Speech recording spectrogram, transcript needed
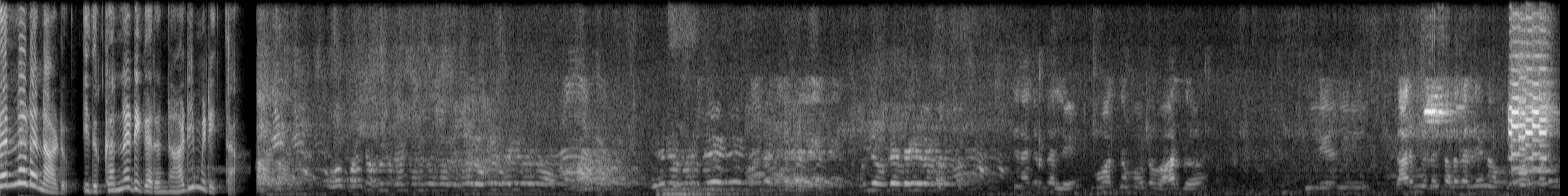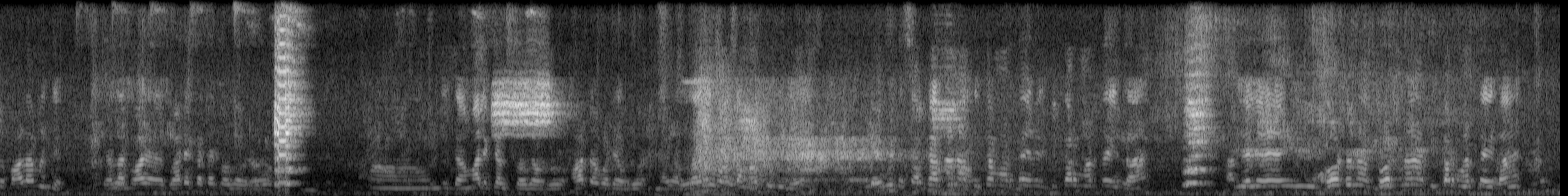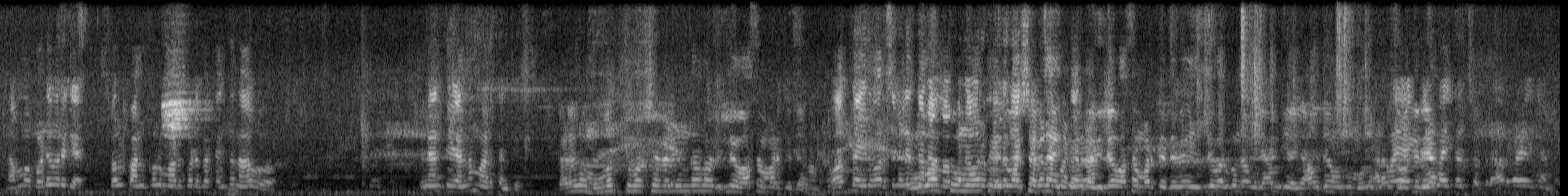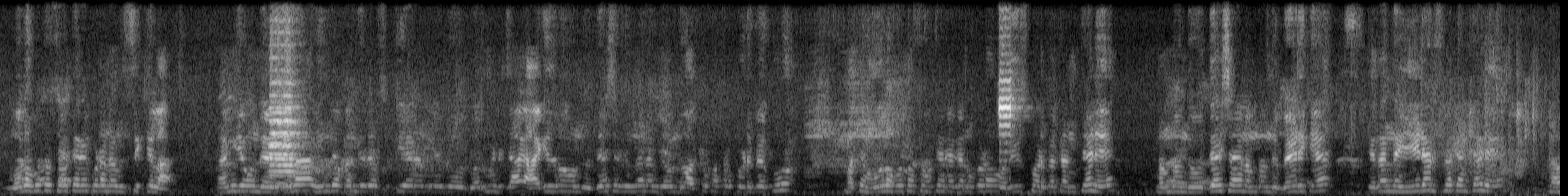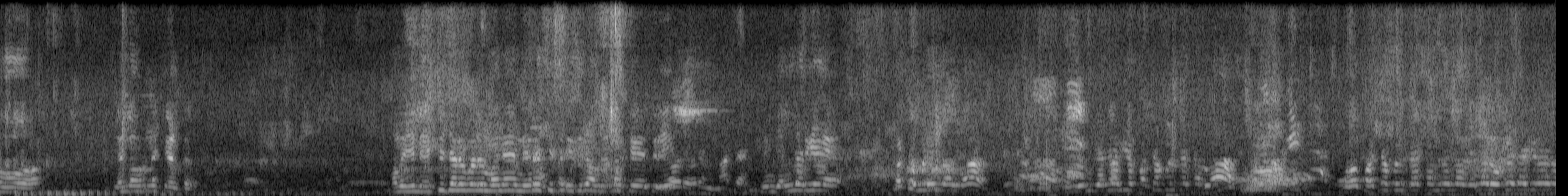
ಕನ್ನಡ ನಾಡು, ಇದು ಕನ್ನಡಿಗರ ನಾಡಿಮಿಡಿತ. ನಗರದಲ್ಲಿ ಮೂವತ್ತ್ ಮೂವತ್ತು ವಾರ್ದು ಇಲ್ಲಿ ಧಾರ್ಮಿಕ ಸ್ಥಳದಲ್ಲಿ ನಾವು ಭಾಳ ಮಂದಿ, ಎಲ್ಲ ಗ್ವಾಡೆ ಗೋಡೆ ಕಟ್ಟಕ್ಕೆ ಹೋಗೋರು ಒಂದು ದಮಾಲಿ ಕೆಲಸ ಹೋಗೋರು, ಆಟೋ ನಾವೆಲ್ಲರೂ ವಾಸ ಮಾಡ್ತಿದ್ದೀವಿ. ದಯವಿಟ್ಟು ಸರ್ಕಾರನ ನಾವು ಧಿಕ್ಕಾರ ಮಾಡ್ತಾ ಧಿಕ್ಕಾರ ಮಾಡ್ತಾ ಇಲ್ಲ ಆಮೇಲೆ ಈ ತೋಟನ ಕೋರ್ಟ್ನ ಧಿಕ್ಕಾರ ಮಾಡ್ತಾ ಇಲ್ಲ ನಮ್ಮ ಬಡವರಿಗೆ ಸ್ವಲ್ಪ ಅನುಕೂಲ ಮಾಡಿಕೊಡ್ಬೇಕಂತ ನಾವು ವಿನಂತಿಯನ್ನು ಮಾಡ್ಕೊಂತೀವಿ ಕಳೆದ ಮೂವತ್ತು ವರ್ಷಗಳಿಂದ ನಾವು ಇಲ್ಲೇ ವಾಸ ಮಾಡ್ತಿದ್ದೇವೆ. ಮೂವತ್ತೈದು ವರ್ಷಗಳಿಂದ ನಮ್ಮ ಅಪ್ಪನವರು ವರ್ಷಗಳಾಯ್ತು ನಾವು ಇಲ್ಲೇ ವಾಸ ಮಾಡ್ತಿದ್ದೇವೆ. ಇಲ್ಲಿವರೆಗೂ ನಾವು ನಮ್ಗೆ ಯಾವುದೇ ಒಂದು ಮೂಲಭೂತ ಸೌಕರ್ಯ. ಮೂಲಭೂತ ಸೌಕರ್ಯ ಕೂಡ ನಮ್ಗೆ ಸಿಕ್ಕಿಲ್ಲ. ನಮಗೆ ಒಂದು ಎರಡು ದಿನ ಹಿಂದೆ ಬಂದಿರೋ ಸುದ್ದಿಯ ನಮಗೆ ಇದು ಗೌರ್ಮೆಂಟ್ ಜಾಗ ಆಗಿರೋ ಒಂದು ಉದ್ದೇಶದಿಂದ ನಮಗೆ ಒಂದು ಹಕ್ಕುಪತ್ರ ಕೊಡಬೇಕು, ಮತ್ತೆ ಮೂಲಭೂತ ಸೌಕರ್ಯಗಳನ್ನು ಕೂಡ ಒದಗಿಸ್ಕೊಡ್ಬೇಕಂತೇಳಿ ನಮ್ದೊಂದು ಉದ್ದೇಶ, ನಮ್ದೊಂದು ಬೇಡಿಕೆ. ಇದನ್ನು ಈಡೇರಿಸ್ಬೇಕಂತೇಳಿ ನಾವು ಎಲ್ಲವ್ರನ್ನ ಕೇಳ್ತೇವೆ. ಆಮೇಲೆ ಇಲ್ಲಿ ಹೆಚ್ಚು ಜನಗಳು ಮನೆ ನಿರಾಶ್ರಿತರಿದ್ರೆ ಅವರೆಲ್ಲ ಕೇಳ್ತೀವಿ ನಿಮ್ಗೆಲ್ಲರಿಗೆ ಪಟ್ಟ ಬಿಡಿಲ್ಲಲ್ವಾ ನಿಮ್ಗೆಲ್ಲರಿಗೆ ಪಟ್ಟ ಬಿಡ್ಬೇಕಲ್ವಾ ಪಟ್ಟ ಬಿಡ್ಬೇಕಂದ್ರೆ ನಾವೆಲ್ಲರೂ ಒಗ್ಗಟ್ಟಾಗಿರೋಣ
